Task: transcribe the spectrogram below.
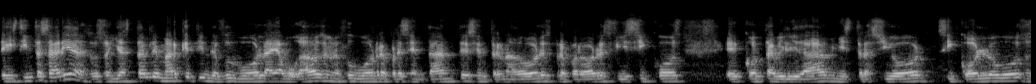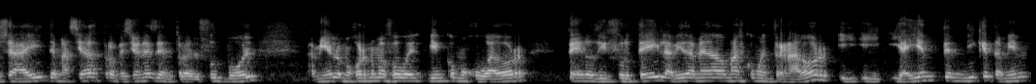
de distintas áreas. O sea, ya está el de marketing de fútbol, hay abogados en el fútbol, representantes, entrenadores, preparadores físicos, eh, contabilidad, administración, psicólogos. O sea, hay demasiadas profesiones dentro del fútbol. A mí a lo mejor no me fue bien como jugador, pero disfruté y la vida me ha dado más como entrenador. Y, y, y ahí entendí que también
